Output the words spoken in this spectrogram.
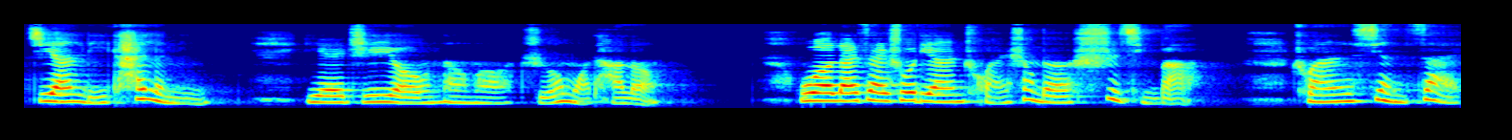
既然离开了你，也只有那么折磨它了。我来再说点船上的事情吧。船现在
